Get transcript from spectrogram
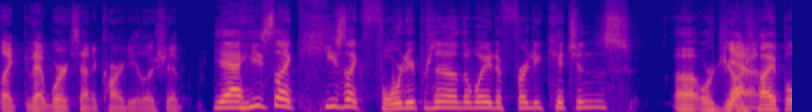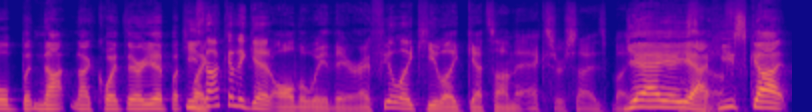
like that works at a car dealership. yeah, he's like he's like forty percent of the way to Freddie Kitchens uh, or Josh Yeah. Heupel, but not not quite there yet. But He's like, not going to get all the way there. I feel like he like gets on the exercise bike. Yeah, yeah, yeah. stuff. He's got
